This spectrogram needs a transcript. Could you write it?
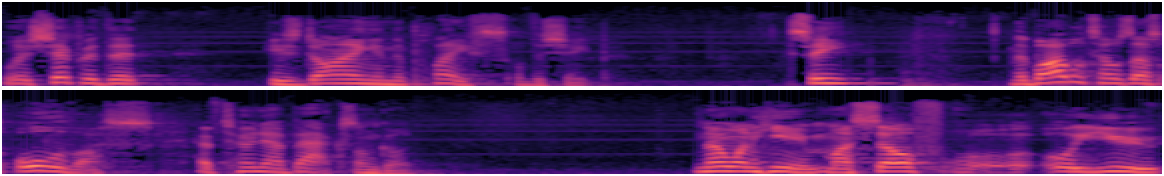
Well, a shepherd that is dying in the place of the sheep. See, the Bible tells us all of us have turned our backs on God. No one here, myself or, or you,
